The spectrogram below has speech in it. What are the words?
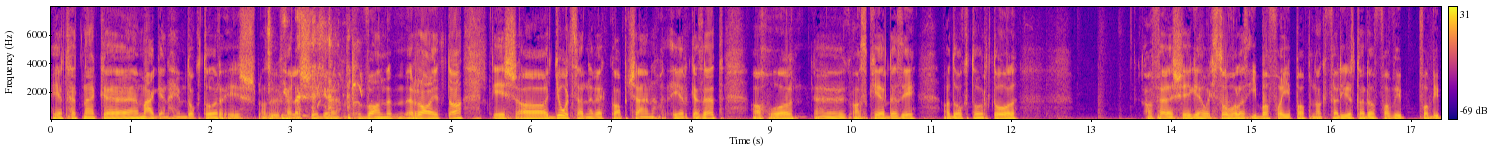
érthetnek. Eh, Magenheim doktor és az ő felesége van rajta, és a gyógyszernevek kapcsán érkezett, ahol eh, azt kérdezi a doktortól, a felesége, hogy szóval az ibafai papnak felírtad a favi, favi,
